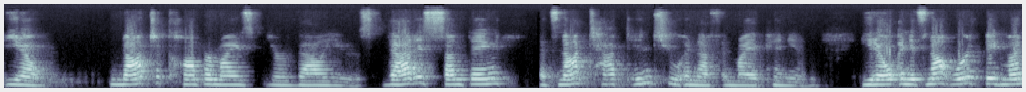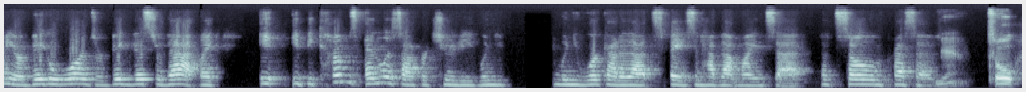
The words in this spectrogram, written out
you know, not to compromise your values. That is something that's not tapped into enough, in my opinion. You know, and it's not worth big money or big awards or big this or that. Like it, it becomes endless opportunity when you when you work out of that space and have that mindset. That's so impressive. Yeah. So,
